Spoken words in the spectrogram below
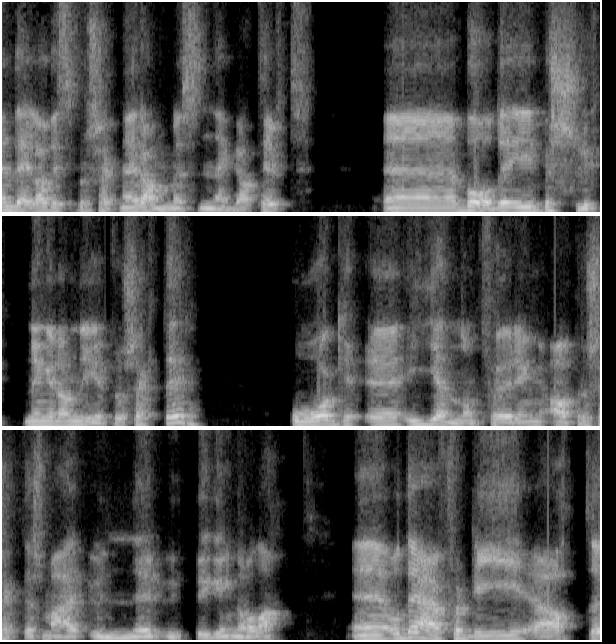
en del av disse prosjektene rammes negativt. Eh, både i beslutninger om nye prosjekter og eh, i gjennomføring av prosjekter som er under utbygging nå. Da. Eh, og Det er fordi at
